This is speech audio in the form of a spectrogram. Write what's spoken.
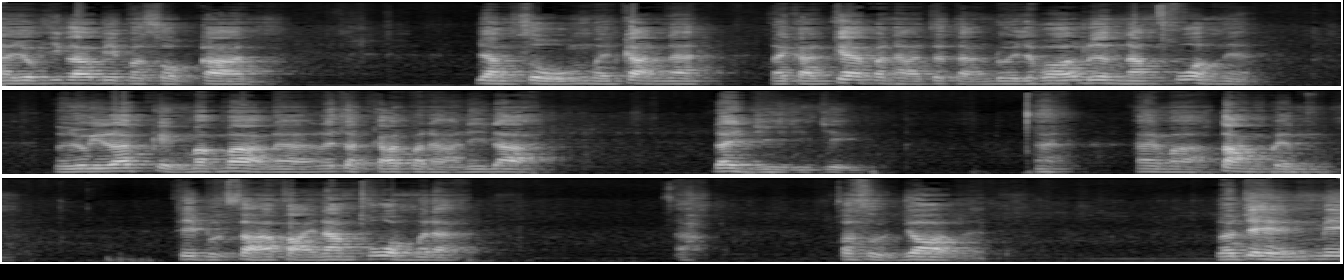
นายกยิ่งรักมีประสบการณ์ อย่างสูงเหมือนกันนะในการแก้ปัญหาต่างๆ โดยเฉพาะเรื่องน้ำท่วมเนี่ย นายกยิ่งรักเก่งมากๆนะและจัดการปัญหานี้ได้ ได้ดีจริงๆให้มาตั้งเป็นที่ปรึกษาฝ่ายน้ำท่วมก็ได้ก็สุดยอดเลย เราจะเห็นมี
